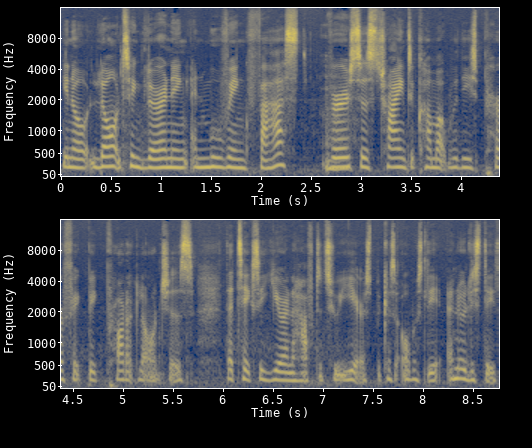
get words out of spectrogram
you know launching learning and moving fast Uh-huh. versus trying to come up with these perfect big product launches that takes a year and a half to two years because obviously an early stage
